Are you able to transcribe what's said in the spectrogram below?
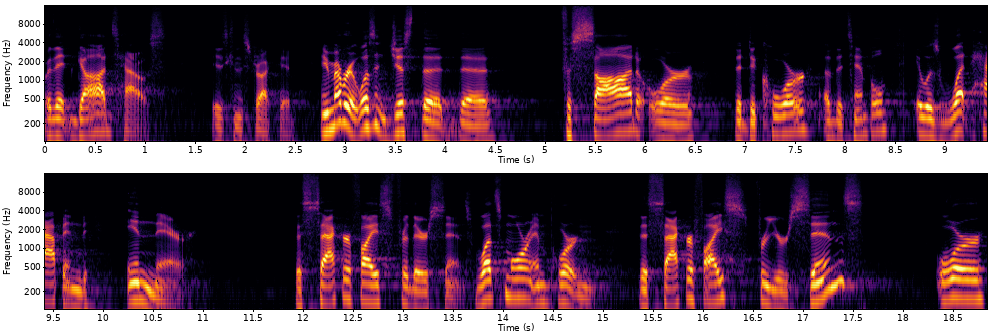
or that God's house is constructed? And remember, it wasn't just the, the facade or the decor of the temple, it was what happened in there. The sacrifice for their sins. What's more important, the sacrifice for your sins or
